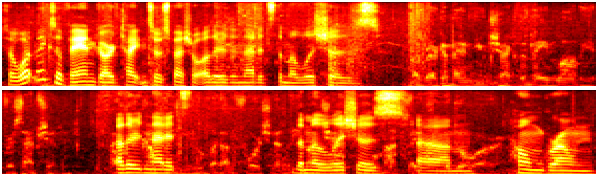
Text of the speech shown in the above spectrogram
So what makes a Vanguard Titan so special other than that it's the militia's... I recommend you check the main lobby of reception. I Other than that, it's you, the my chassis will not militia's um, homegrown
